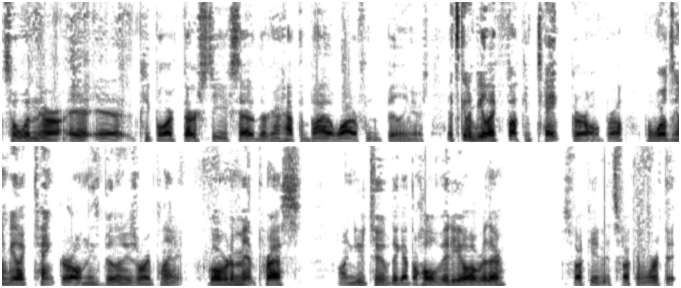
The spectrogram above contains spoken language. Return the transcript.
So when there are uh, uh, people are thirsty, etc., they're gonna have to buy the water from the billionaires. It's gonna be like fucking Tank Girl, bro. The world's gonna be like Tank Girl, and these billionaires are already planning it. Go over to Mint Press on YouTube. They got the whole video over there. It's fucking, it's fucking worth it.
